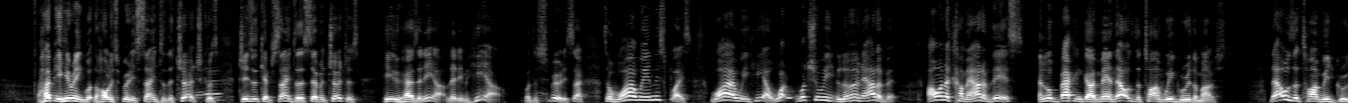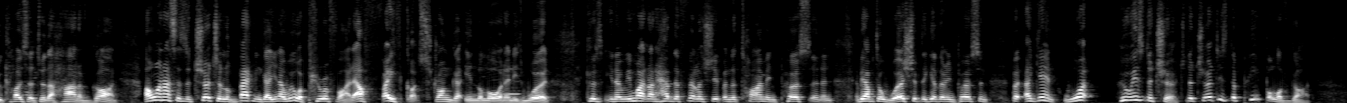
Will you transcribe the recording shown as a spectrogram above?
I hope you're hearing what the Holy Spirit is saying to the church because Jesus kept saying to the seven churches, He who has an ear, let him hear what the Spirit is saying. So why are we in this place? Why are we here? What, what should we learn out of it? I want to come out of this and look back and go, man, that was the time we grew the most. That was the time we grew closer to the heart of God. I want us as a church to look back and go, you know, we were purified. Our faith got stronger in the Lord and His Word. Because, you know, we might not have the fellowship and the time in person and, and be able to worship together in person. But again, what who is the church? The church is the people of God.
